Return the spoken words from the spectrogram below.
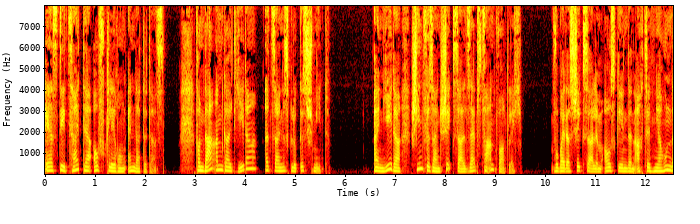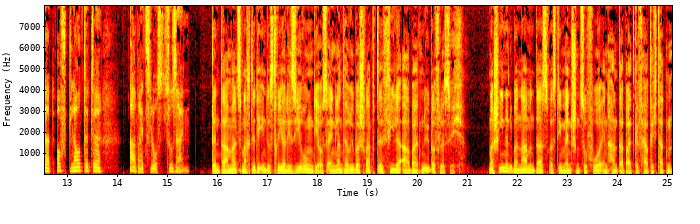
Erst die Zeit der Aufklärung änderte das. Von da an galt jeder als seines Glückes Schmied. Ein jeder schien für sein Schicksal selbst verantwortlich. Wobei das Schicksal im ausgehenden 18. Jahrhundert oft lautete arbeitslos zu sein. Denn damals machte die Industrialisierung, die aus England herüberschwappte, viele Arbeiten überflüssig. Maschinen übernahmen das, was die Menschen zuvor in Handarbeit gefertigt hatten,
